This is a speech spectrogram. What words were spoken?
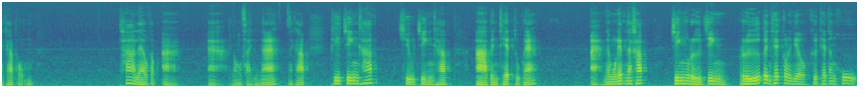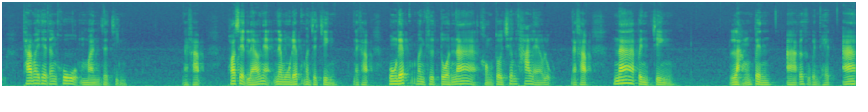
นะครับผม ถ้าแล้วกับ R อ่าลองใส่ดูนะนะครับ P จริงครับ Q จริงครับ R เป็นเท็จถูกไหมอ่าในวงเล็บนะครับ จริงหรือจริง หรือเป็นเท็จกรณีเดียวคือเท็จทั้งคู่ ถ้าไม่เท็จทั้งคู่มันจะจริงนะครับพอเสร็จแล้วเนี่ยในวงเล็บมันจะจริงนะครับ วงเล็บมันคือตัวหน้าของตัวเชื่อมท่าแล้วลูกนะครับ หน้าเป็นจริง หลังเป็น R ก็คือเป็นเท็จอ้า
